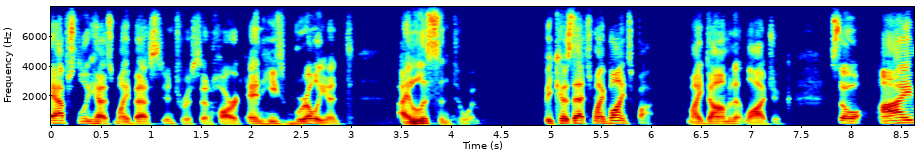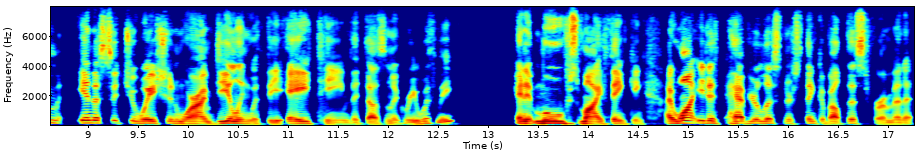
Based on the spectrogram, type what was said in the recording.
absolutely has my best interests at heart, and he's brilliant, I listen to him because that's my blind spot, my dominant logic. So I'm in a situation where I'm dealing with the A team that doesn't agree with me and it moves my thinking. I want you to have your listeners think about this for a minute.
